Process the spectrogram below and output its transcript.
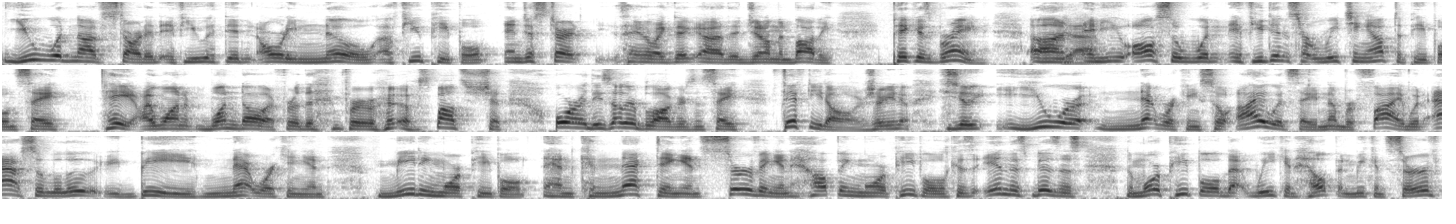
you would not have started if you didn't already know a few people and just start saying like the, uh, the gentleman Bobby, pick his brain. Uh, yeah. And you also wouldn't if you didn't start reaching out to people and say, hey, I want one dollar for the for a sponsorship, or these other bloggers and say fifty dollars, or you know, so you were networking. So I would say number five would absolutely be networking and meeting more people and connecting and serving and helping more people. Because in this business, the more people that we can help and we can serve,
